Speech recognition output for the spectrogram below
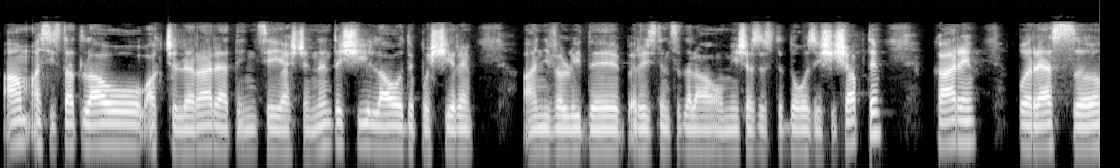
am asistat la o accelerare a tendinței ascendente și la o depășire a nivelului de rezistență de la 1627, care părea să,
